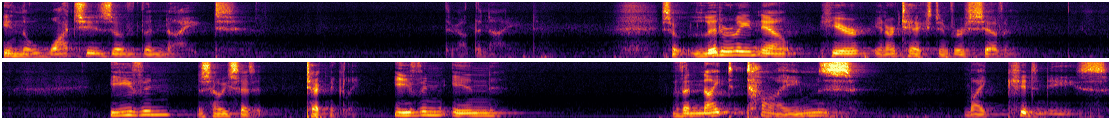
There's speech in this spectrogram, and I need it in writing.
in the watches of the night. Throughout the night. So, literally, now, here in our text in verse 7, even, this is how he says it, technically, even in the night times, my kidneys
